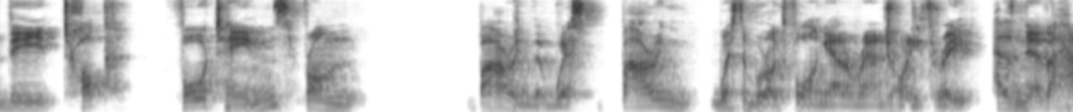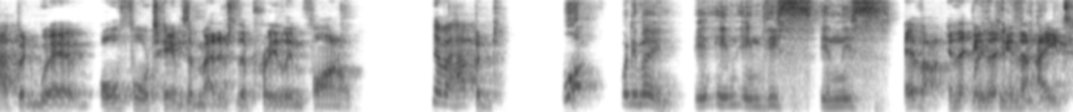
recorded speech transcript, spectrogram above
the top four teams from barring the West, barring Western Bulldogs falling out around twenty three, has never happened where all four teams have made it to the prelim final. Never happened What? What do you mean? In in, in this in this ever in the in the, in the eight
